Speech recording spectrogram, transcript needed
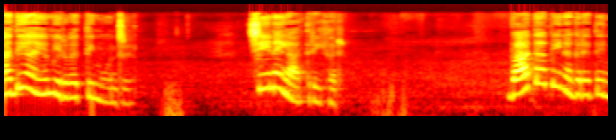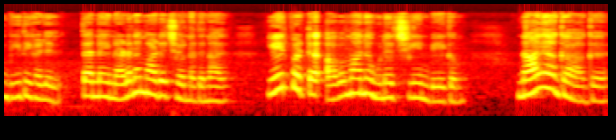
அத்தியாயம் இருபத்தி மூன்று சீன யாத்ரீகர். வாதாபி நகரத்தின் வீதிகளில் தன்னை நடனமாடச் சொன்னதனால் ஏற்பட்ட அவமான உணர்ச்சியின் வேகம் நாளாக ஆக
